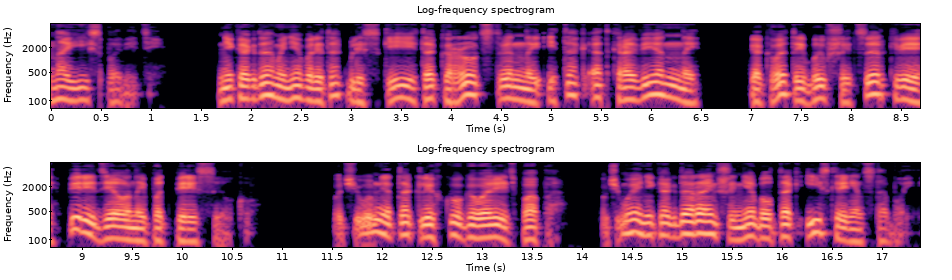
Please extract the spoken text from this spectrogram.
на исповеди. Никогда мы не были так близки, так родственны и так откровенны, как в этой бывшей церкви, переделанной под пересылку. Почему мне так легко говорить, папа? Почему я никогда раньше не был так искренен с тобой?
